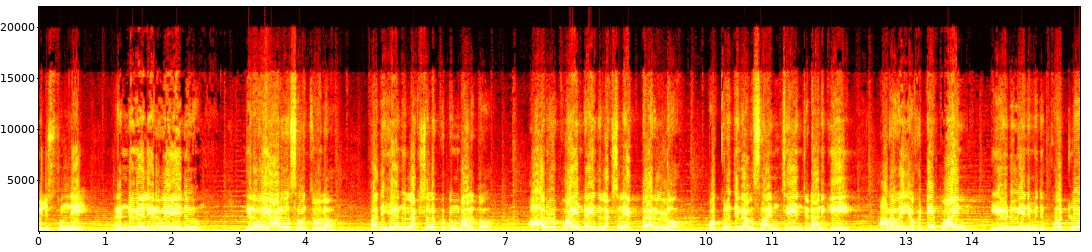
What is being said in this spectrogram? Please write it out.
పిలుస్తుంది. రెండు వేల ఇరవై ఐదు ఇరవై ఆరవ సంవత్సరంలో పదిహేను లక్షల కుటుంబాలతో ఆరు పాయింట్ ఐదు లక్షల హెక్టార్లలో ప్రకృతి వ్యవసాయం చేయించడానికి అరవై ఒకటి పాయింట్ ఏడు ఎనిమిది కోట్లు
